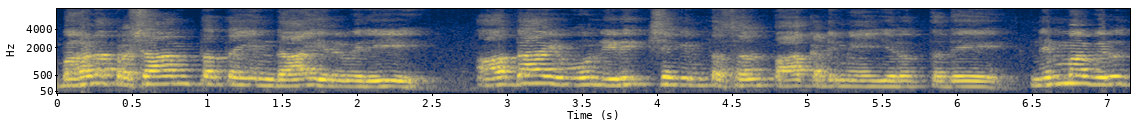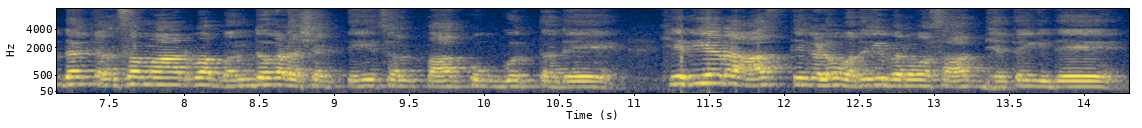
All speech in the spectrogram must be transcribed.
ಬಹಳ ಪ್ರಶಾಂತತೆಯಿಂದ ಇರುವಿರಿ. ಆದಾಯವು ನಿರೀಕ್ಷೆಗಿಂತ ಸ್ವಲ್ಪ ಕಡಿಮೆ ಇರುತ್ತದೆ. ನಿಮ್ಮ ವಿರುದ್ಧ ಕೆಲಸ ಮಾಡುವ ಬಂಧುಗಳ ಶಕ್ತಿ ಸ್ವಲ್ಪ ಕುಗ್ಗುತ್ತದೆ. ಹಿರಿಯರ ಆಸ್ತಿಗಳು ಒದಗಿ ಬರುವ ಸಾಧ್ಯತೆ ಇದೆ.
